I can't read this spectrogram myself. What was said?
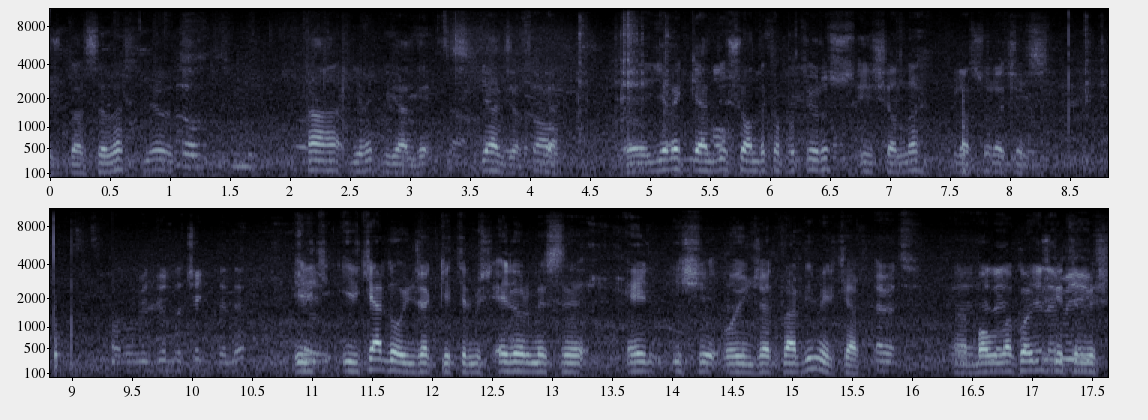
çocuklar sever. Evet. Ha yemek mi geldi? Gel canım gel. E, yemek geldi. Şu anda kapatıyoruz. İnşallah biraz sonra açarız. O videoda çek dedi. İlk, Şey, İlker de oyuncak getirmiş. El örmesi, el işi oyuncaklar değil mi İlker? Evet. Ha, Ee, bavula koymuş, getirmiş.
